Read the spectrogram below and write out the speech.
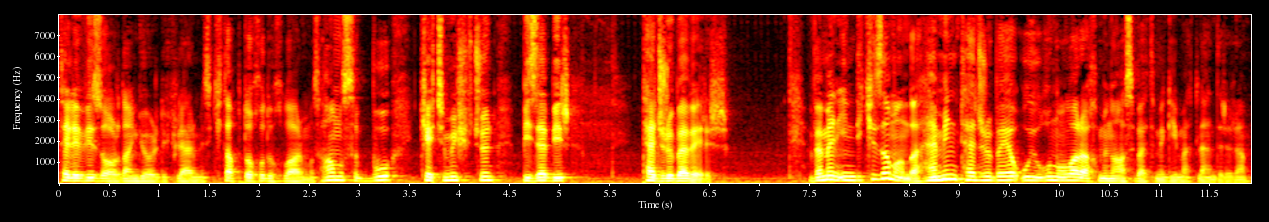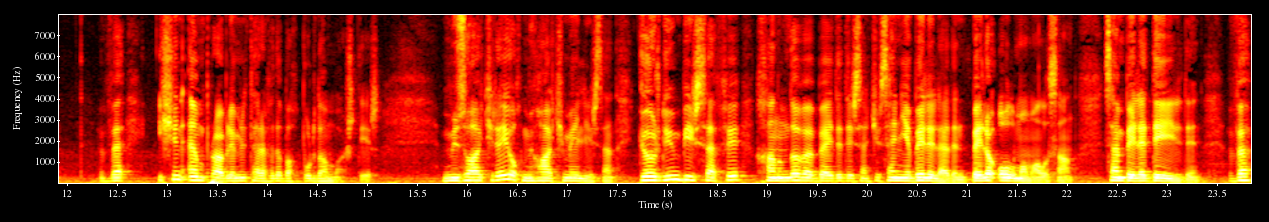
televizordan gördüklərimiz, kitabda oxuduqlarımız, hamısı bu keçmiş üçün bizə bir təcrübə verir. Və mən indiki zamanda həmin təcrübəyə uyğun olaraq münasibətimi qiymətləndirirəm. Və işin ən problemli tərəfi də bax burdan başlayır. Müzakirə yox, mühakimə eləyirsən. Gördüyün bir səhvi xanımda və bəydə deyirsən ki, sən niyə belə elədin? Belə olmamalısan. Sən belə deyildin. Və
